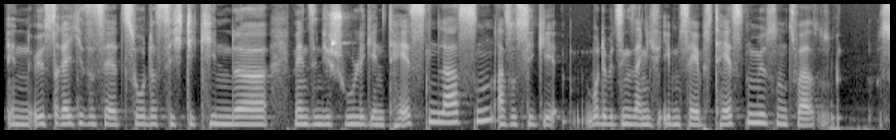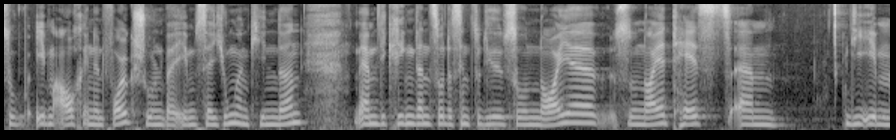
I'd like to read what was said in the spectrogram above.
in Österreich ist es ja jetzt so, dass sich die Kinder, wenn sie in die Schule gehen, testen lassen. Also sie oder beziehungsweise eigentlich eben selbst testen müssen und zwar so eben auch in den Volksschulen bei eben sehr jungen Kindern. Ähm, die kriegen dann so, das sind so die so neue, so neue Tests. Ähm, die eben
